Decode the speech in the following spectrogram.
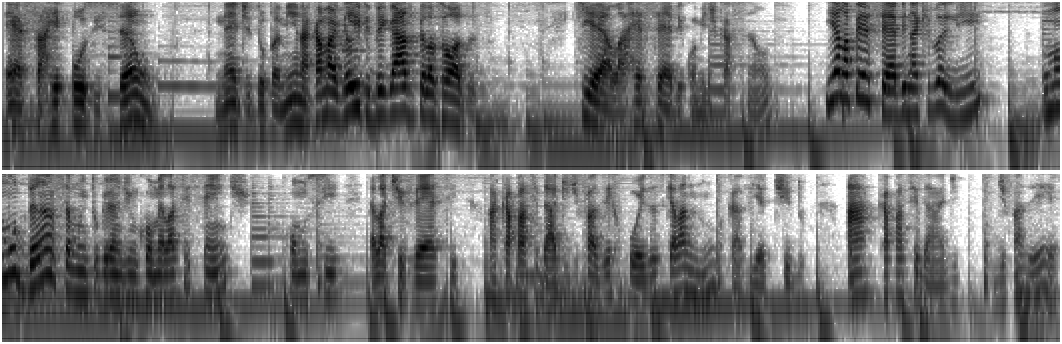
essa reposição né, de dopamina. Camarglipe, obrigado pelas rosas. Que ela recebe com a medicação e ela percebe naquilo ali uma mudança muito grande em como ela se sente, como se ela tivesse a capacidade de fazer coisas que ela nunca havia tido a capacidade de fazer.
